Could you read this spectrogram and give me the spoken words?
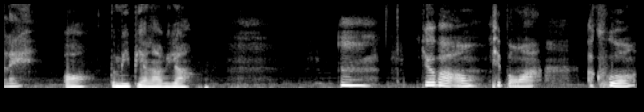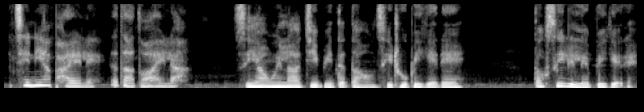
ဘလို့ဖြစ်ရလဲ။အော်သမီးပြန်လာပြီလားอืมပြောပါအောင်ဖြစ်ပုံကအခုရောအချင်းကြီးကဖားရလေတက်တာသွားရည်လား။ဆရာဝင်လာကြည့်ပြီးတက်တောင်စီးထိုးပေးခဲ့တယ်။တောက်စီးလေးလည်းပေးခဲ့တယ်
